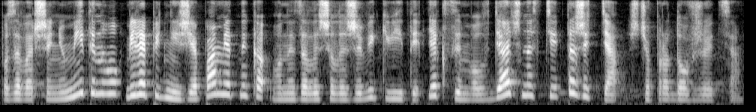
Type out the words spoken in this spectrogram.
По завершенню мітингу біля підніжжя пам'ятника вони залишили живі квіти як символ вдячності та життя, що продовжується.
